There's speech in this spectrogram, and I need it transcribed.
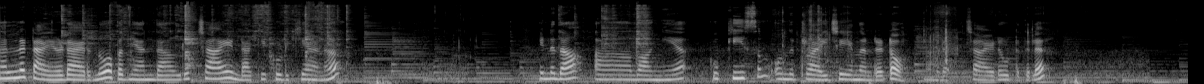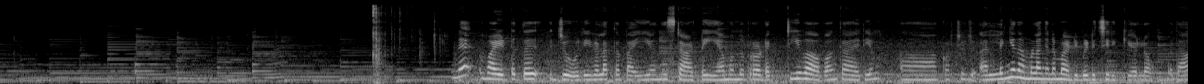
നല്ല ടയേർഡായിരുന്നു അപ്പം ഞാൻ ഇതാ ഒരു ചായ ഉണ്ടാക്കി കുടിക്കുകയാണ്. പിന്നെ ഇതാ വാങ്ങിയ കുക്കീസും ഒന്ന് ട്രൈ ചെയ്യുന്നുണ്ട് കേട്ടോ നമ്മുടെ ചായയുടെ കൂട്ടത്തിൽ പിന്നെ വൈകിട്ടത്തെ ജോലികളൊക്കെ പയ്യെ ഒന്ന് സ്റ്റാർട്ട് ചെയ്യാം. ഒന്ന് പ്രൊഡക്റ്റീവ് ആവാം കാര്യം കുറച്ച് അല്ലെങ്കിൽ നമ്മളങ്ങനെ മടി പിടിച്ചിരിക്കുമല്ലോ അതാ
